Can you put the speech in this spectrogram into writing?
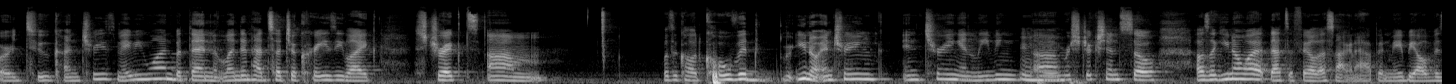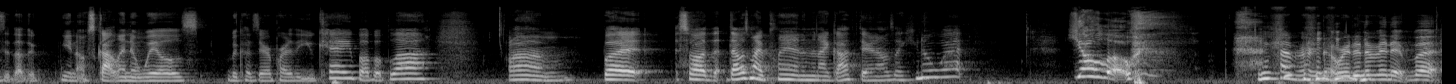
or two countries, maybe one. But then London had such a crazy like strict um what's it called? Covid you know entering entering and leaving um, restrictions. So i was like you know what? That's a fail. That's not gonna happen. Maybe i'll visit the other you know scotland and wales because they're a part of the uk blah blah blah. Um but so th- that was my plan and then i got there and i was like you know what? Yolo haven't heard that word in a minute, but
